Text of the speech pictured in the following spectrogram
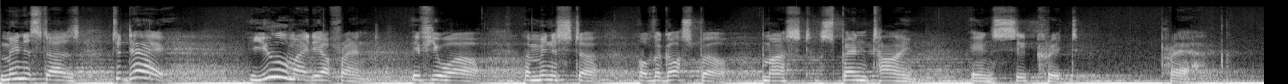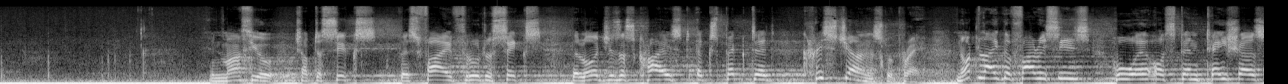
ministers today, you, my dear friend, if you are a minister of the gospel, must spend time in secret prayer. In Matthew chapter 6, verse 5 through to 6, the Lord Jesus Christ expected Christians to pray. Not like the Pharisees who were ostentatious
